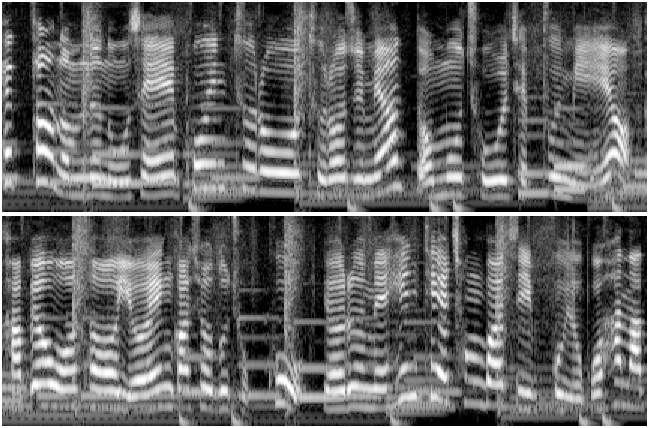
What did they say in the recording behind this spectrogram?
패턴 없는 옷에 포인트로 들어주면 너무 좋을 제품이에요. 가벼워서 여행 가셔도 좋고 여름에 흰 티에 청바지 입고 요거 하나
